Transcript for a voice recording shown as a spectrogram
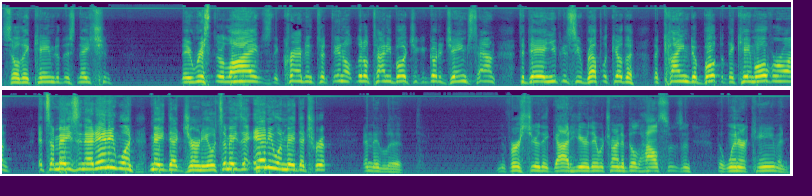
So they came to this nation they risked their lives. They crammed into you know, little tiny boats. You can go to Jamestown today and you can see replica of the, the kind of boat that they came over on. It's amazing that anyone made that journey. Oh, it's amazing that anyone made that trip and they lived. In the first year they got here, they were trying to build houses and the winter came and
